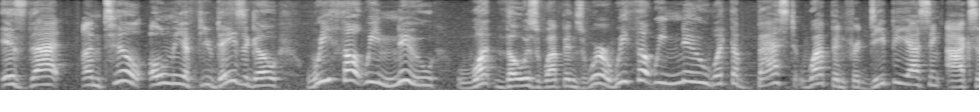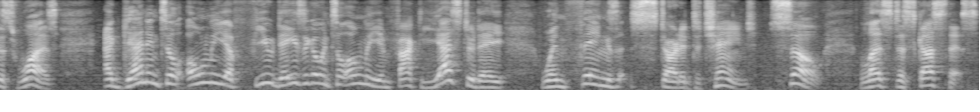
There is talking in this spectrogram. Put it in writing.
is that until only a few days ago, we thought we knew what those weapons were. We thought we knew what the best weapon for DPSing Aksis was. Again, until only a few days ago, until only, in fact, yesterday, when things started to change. So, let's discuss this.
